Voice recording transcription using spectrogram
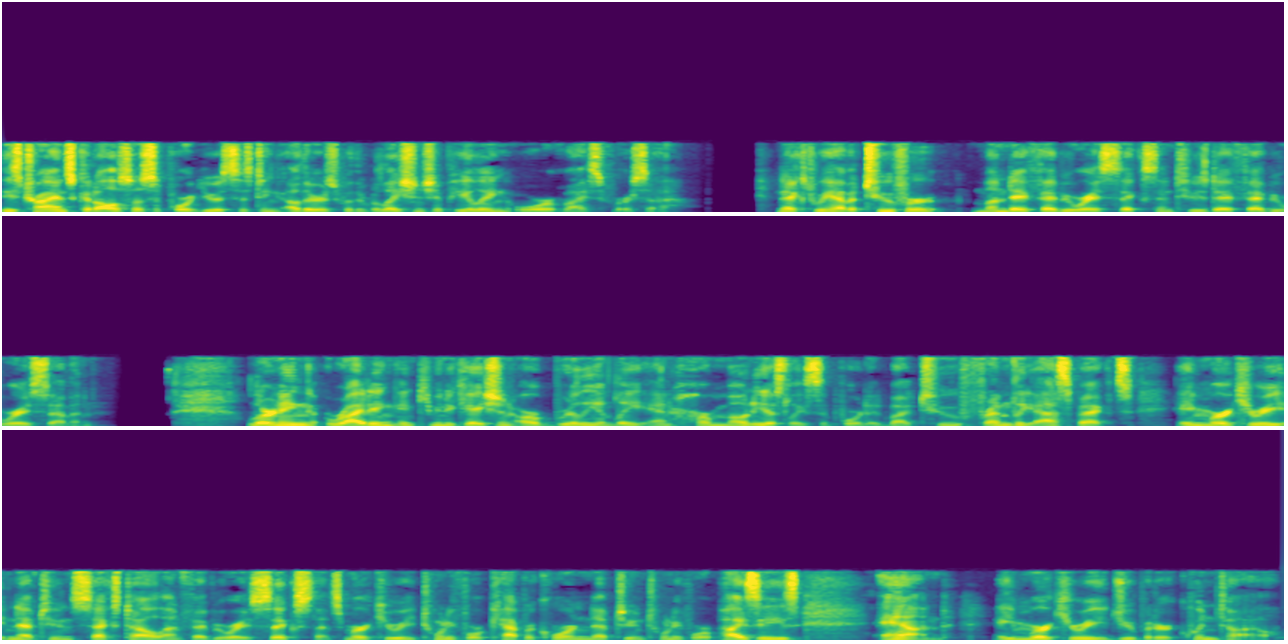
These trines could also support you assisting others with relationship healing or vice versa. Next, we have a twofer, Monday, February 6 and Tuesday, February 7. Learning, writing, and communication are brilliantly and harmoniously supported by two friendly aspects a Mercury Neptune sextile on February 6, that's Mercury 24 Capricorn, Neptune 24 Pisces, and a Mercury Jupiter quintile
